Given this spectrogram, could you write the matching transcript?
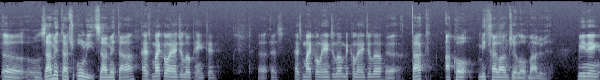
uh, zametač ulic zametá, as Michelangelo painted. uh, as, As Michelangelo, Michelangelo, uh, tak, ako Michelangelo maľuje. meaning,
